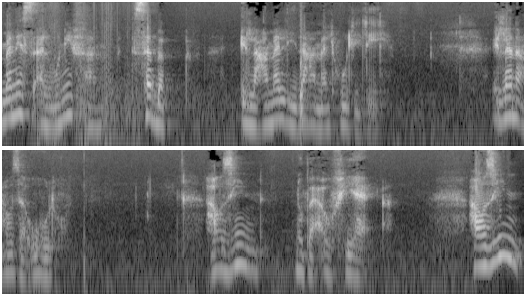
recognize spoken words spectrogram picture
ما نسأل ونفهم سبب اللي ده عمله لي ليه؟ اللي أنا عاوزه أقوله. عاوزين نبقى أوفياء. عاوزين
